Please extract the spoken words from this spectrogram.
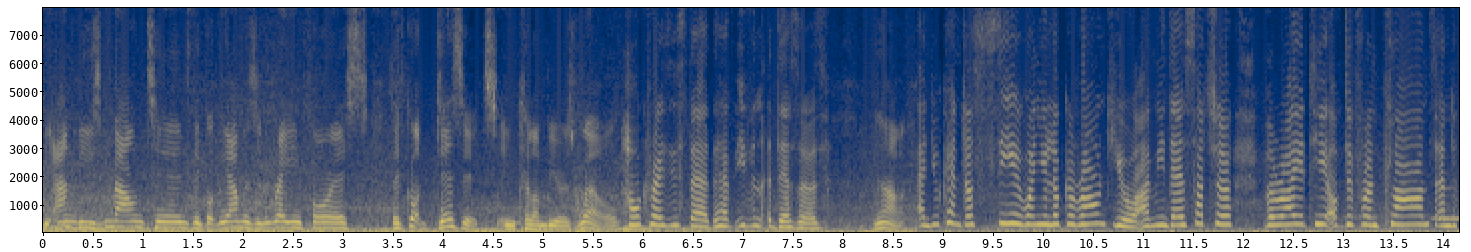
the Andes mountains, they've got the Amazon rainforest, they've got desert in Colombia as well. How crazy is that? They have even a desert. Yeah, and you can just see when you look around you. I mean there's such a variety of different plants and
